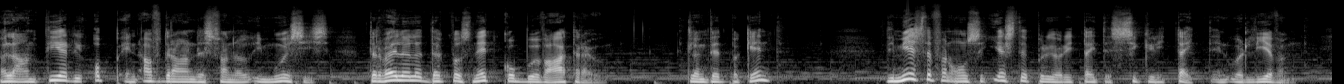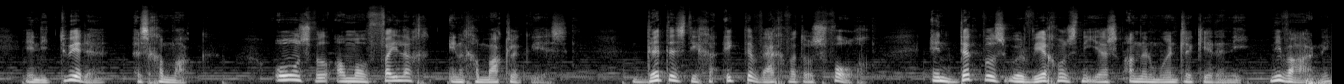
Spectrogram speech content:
Hulle hanteer die op- en afdraandes van hul emosies terwyl hulle dikwels net kop bo water hou. Klink dit bekend? Die meeste van ons se eerste prioriteit is sekuriteit en oorlewing en die tweede is gemak. Ons wil almal veilig en gemaklik wees. Dit is die geuite weg wat ons volg en dikwels oorweeg ons nie eers ander moontlikhede nie. Nie waar nie?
